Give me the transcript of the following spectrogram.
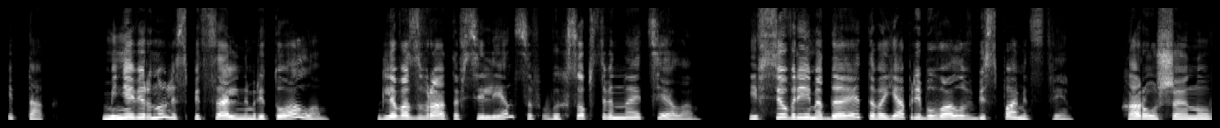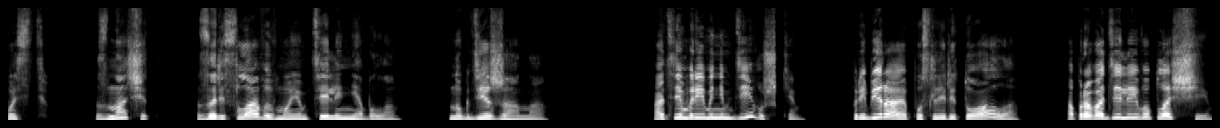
Итак, меня вернули специальным ритуалом для возврата вселенцев в их собственное тело. И все время до этого я пребывала в беспамятстве. Хорошая новость. Значит, Зариславы в моем теле не было. Но где же она? А тем временем девушки, прибирая после ритуала, опроводили его плащи.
